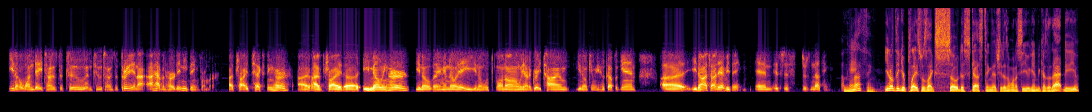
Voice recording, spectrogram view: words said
you know one day turns to two and two turns to three and i, I haven't heard anything from her i've tried texting her I, i've tried uh emailing her you know letting her know hey you know what's going on we had a great time you know can we hook up again uh you know i tried everything and it's just there's nothing Okay. Nothing. You don't think your place was like so disgusting that she doesn't want to see you again because of that, do you?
